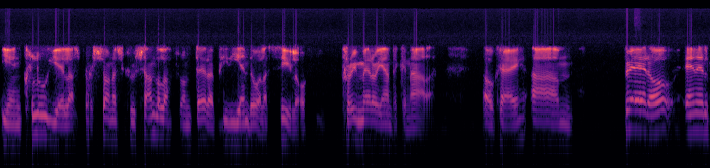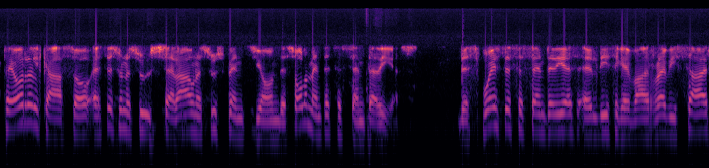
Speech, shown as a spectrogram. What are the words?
y incluye las personas cruzando la frontera pidiendo el asilo, primero y antes que nada. Okay. Um, pero en el peor del caso, esta es una, será una suspensión de solamente 60 días. Después de 60 días, él dice que va a revisar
